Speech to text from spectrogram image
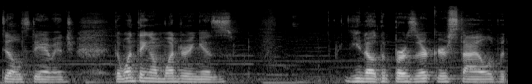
deals damage. The one thing I'm wondering is, you know, the Berserker style of a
